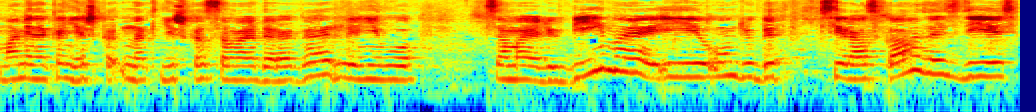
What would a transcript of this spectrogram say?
мамина, конечно, на книжка самая дорогая для него, самая любимая, и он любит все рассказы здесь.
